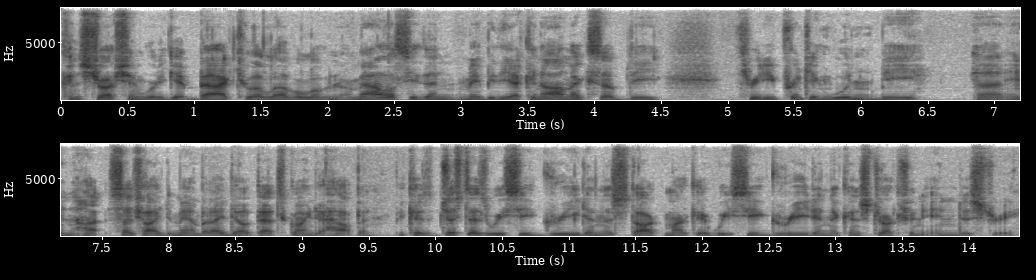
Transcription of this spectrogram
construction were to get back to a level of normalcy, then maybe the economics of the 3D printing wouldn't be uh, in hot, such high demand. But I doubt that's going to happen because just as we see greed in the stock market, we see greed in the construction industry.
